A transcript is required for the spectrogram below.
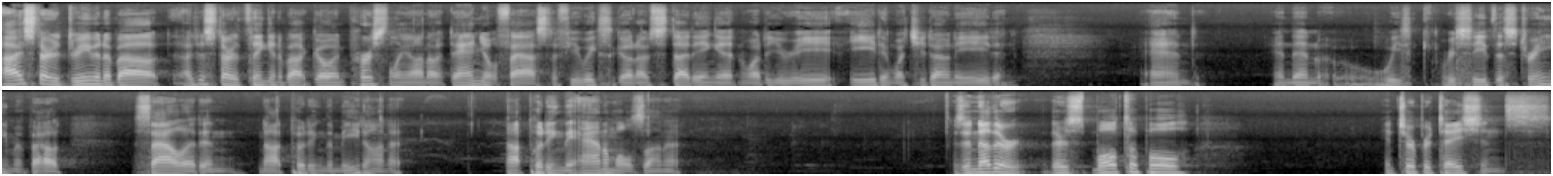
I started dreaming about, I just started thinking about going personally on a Daniel fast a few weeks ago, and I was studying it and what do you re- eat and what you don't eat. And, and, and then we received this dream about salad and not putting the meat on it, not putting the animals on it. There's another, there's multiple interpretations.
